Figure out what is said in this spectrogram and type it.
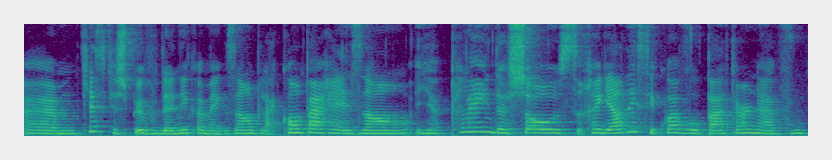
Euh, qu'est-ce que je peux vous donner comme exemple? La comparaison. Il y a plein de choses. Regardez, c'est quoi vos patterns à vous?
